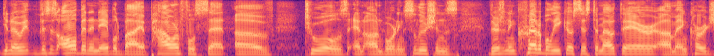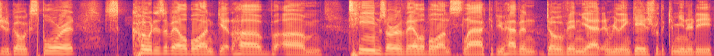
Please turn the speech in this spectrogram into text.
you know, it, this has all been enabled by a powerful set of tools and onboarding solutions. There's an incredible ecosystem out there. Um, I encourage you to go explore it. Code is available on GitHub. Um, teams are available on Slack. If you haven't dove in yet and really engaged with the community,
